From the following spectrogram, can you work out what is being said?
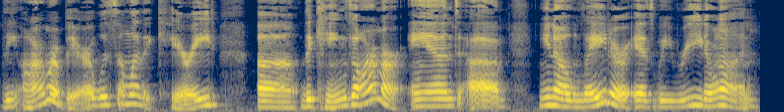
The armor bearer was someone that carried uh, the king's armor. And, uh, you know, later as we read on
